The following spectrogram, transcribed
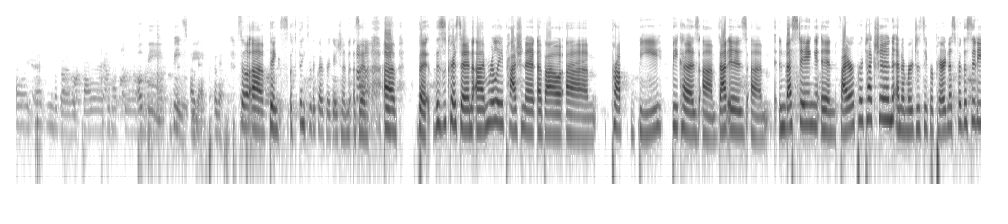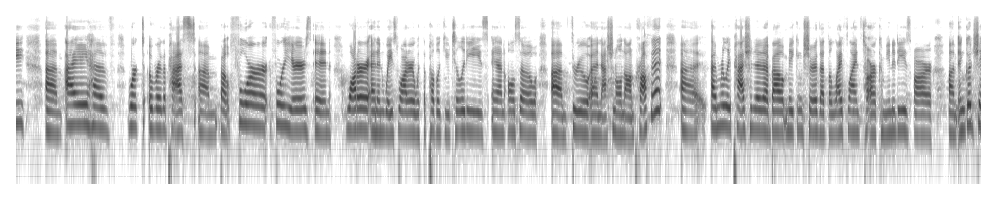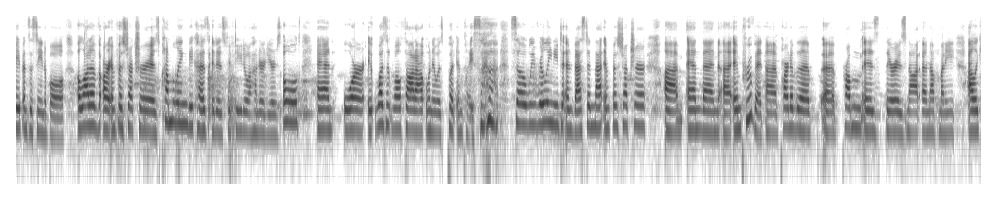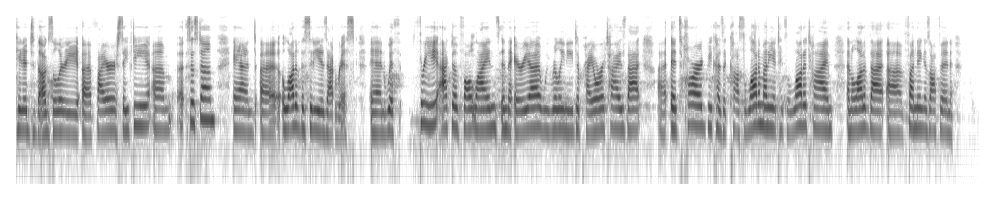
Oh, I was talking about the like fire protection. Oh, B. B. That's B. Okay. Okay. So, uh, thanks. Thanks for the clarification, Cyn. um, but this is Kristen. I'm really passionate about um, Prop B because um, that is um, investing in fire protection and emergency preparedness for the city. Um, I have worked over the past um, about four four years in water and in wastewater with the public utilities, and also um, through a national nonprofit. Uh, I'm really passionate about making sure that the lifelines to our communities are um, in good shape and sustainable. A lot of our infrastructure is crumbling because it is 50 50 to 100 years old and or it wasn't well thought out when it was put in place. so we really need to invest in that infrastructure um, and then uh, improve it. Uh, part of the uh, problem is there is not enough money allocated to the auxiliary uh, fire safety um, uh, system, and uh, a lot of the city is at risk. And with three active fault lines in the area. We really need to prioritize that. Uh, it's hard because it costs a lot of money, it takes a lot of time, and a lot of that uh, funding is often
